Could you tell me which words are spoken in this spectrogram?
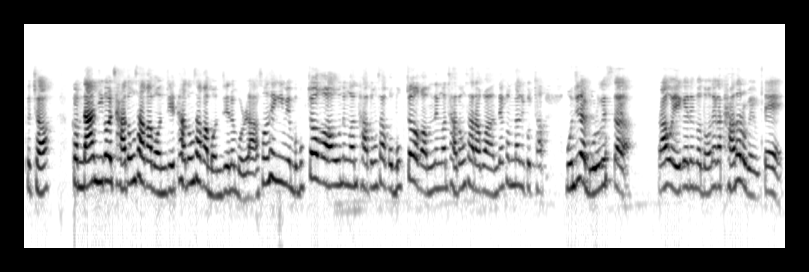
그쵸? 그럼 난 이걸 자동사가 뭔지 타동사가 뭔지는 몰라. 선생님이 뭐 목적어가 오는 건 타동사고 목적어가 없는 건 자동사라고 하는데 그럼 난 이거 자, 뭔지 잘 모르겠어요. 라고 얘기된 거 너네가 단어를 외울 때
